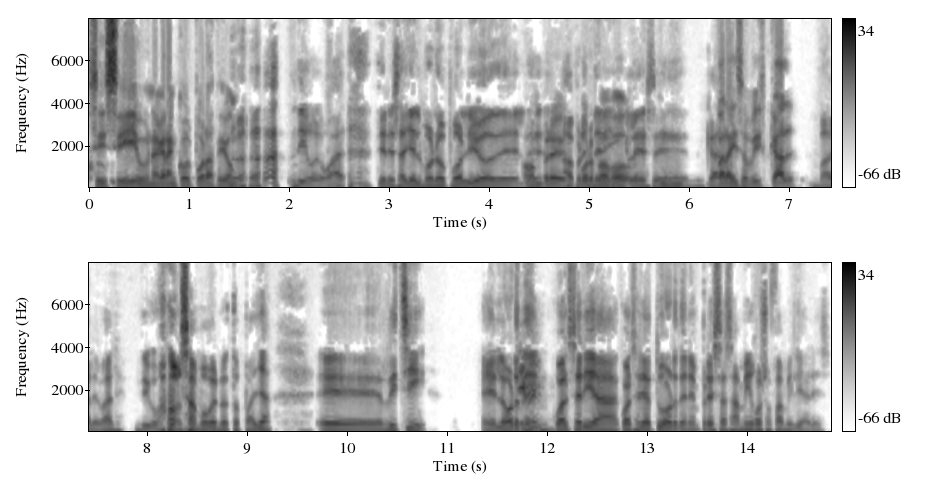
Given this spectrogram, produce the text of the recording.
Sí, sí, una gran corporación. Digo, igual tienes ahí el monopolio de, de Hombre, por aprender favor. inglés en paraíso fiscal. Vale, vale. Digo, vamos a movernos estos para allá. Eh, Richie, el orden, Dime. ¿cuál sería, ¿cuál sería tu orden? ¿Empresas, amigos o familiares?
